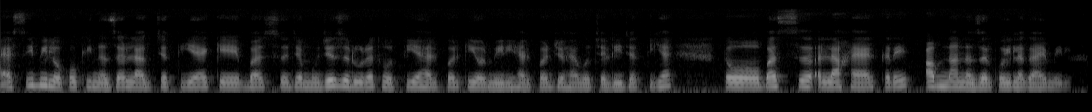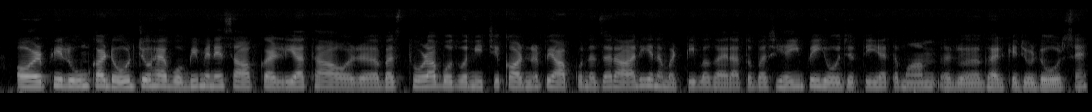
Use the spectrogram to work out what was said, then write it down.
ऐसी भी लोगों की नज़र लग जाती है कि बस जब मुझे ज़रूरत होती है हेल्पर की और मेरी हेल्पर जो है वो चली जाती है। तो बस अल्लाह खैर करे, अब ना नज़र कोई लगाए मेरी। और फिर रूम का डोर जो है वो भी मैंने साफ़ कर लिया था और बस थोड़ा बहुत वो नीचे कॉर्नर पे आपको नज़र आ रही है ना मट्टी वगैरह तो बस यहीं पे ही हो जाती है तमाम घर के जो डोर्स हैं।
